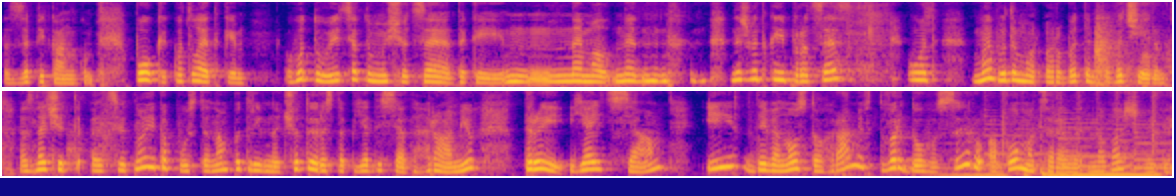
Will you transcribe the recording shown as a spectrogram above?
запіканку. Поки котлетки готуються, тому що це такий не, мал, не, не швидкий процес. От, Ми будемо робити вечерю. Значить, е, цвітної капусти нам потрібно 450 грамів, 3 яйця і 90 грамів твердого сиру або моцарели на ваш вибір.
